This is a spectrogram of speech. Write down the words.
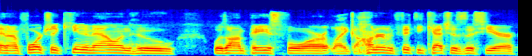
And unfortunately, Keenan Allen, who was on pace for like 150 catches this year,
